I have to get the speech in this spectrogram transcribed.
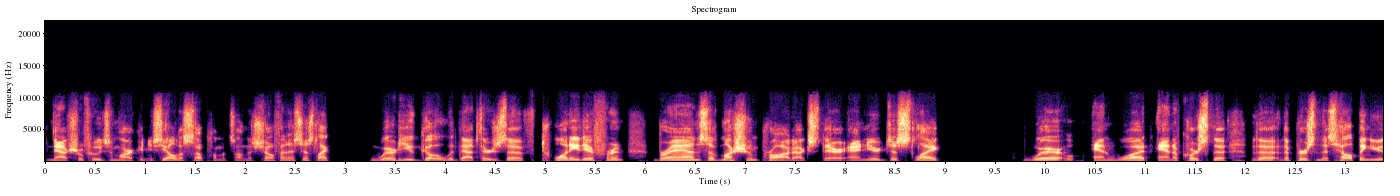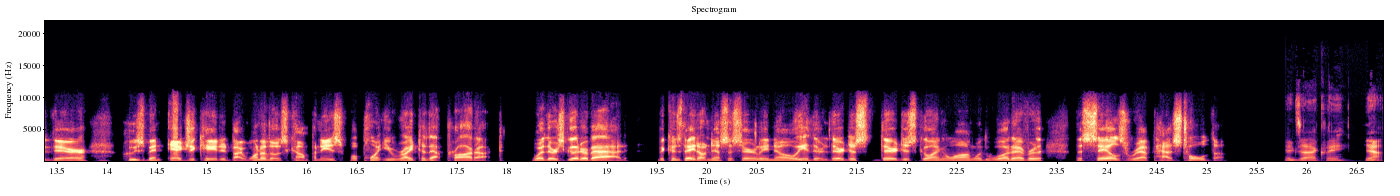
natural foods market, and you see all the supplements on the shelf, and it's just like, where do you go with that? There's uh, 20 different brands of mushroom products there, and you're just like, where and what and of course the the the person that's helping you there who's been educated by one of those companies will point you right to that product whether it's good or bad because they don't necessarily know either. They're just they're just going along with whatever the sales rep has told them. Exactly. Yeah.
